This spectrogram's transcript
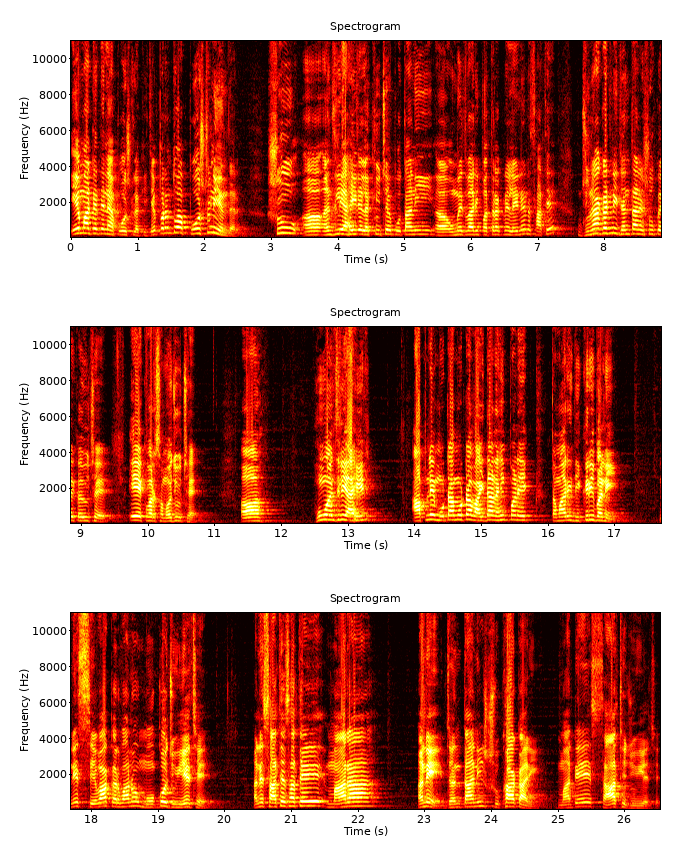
એ માટે તેને આ પોસ્ટ લખી છે. પરંતુ આ પોસ્ટની અંદર શું અંજલિ આહિરે લખ્યું છે પોતાની ઉમેદવારી પત્રકને લઈને સાથે જૂનાગઢની જનતાને શું કંઈ કહ્યું છે એ એકવાર સમજવું છે. હું અંજલિ આહિર આપને મોટા મોટા વાયદા નહીં, પણ એક તમારી દીકરી બની ને સેવા કરવાનો મોકો જોઈએ છે. અને સાથે સાથે મારા અને જનતાની સુખાકારી માટે સાથ જોઈએ છે.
